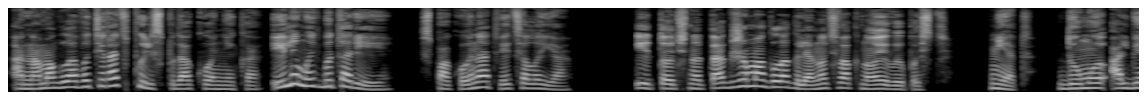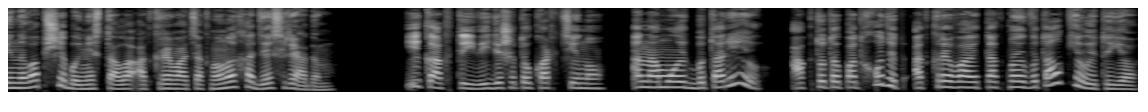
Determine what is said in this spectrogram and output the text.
Она могла вытирать пыль с подоконника или мыть батареи, спокойно ответила я. И точно так же могла глянуть в окно и выпасть. Нет, думаю, Альбина вообще бы не стала открывать окно, находясь рядом. И как ты видишь эту картину? Она моет батарею, а кто-то подходит, открывает окно и выталкивает ее,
